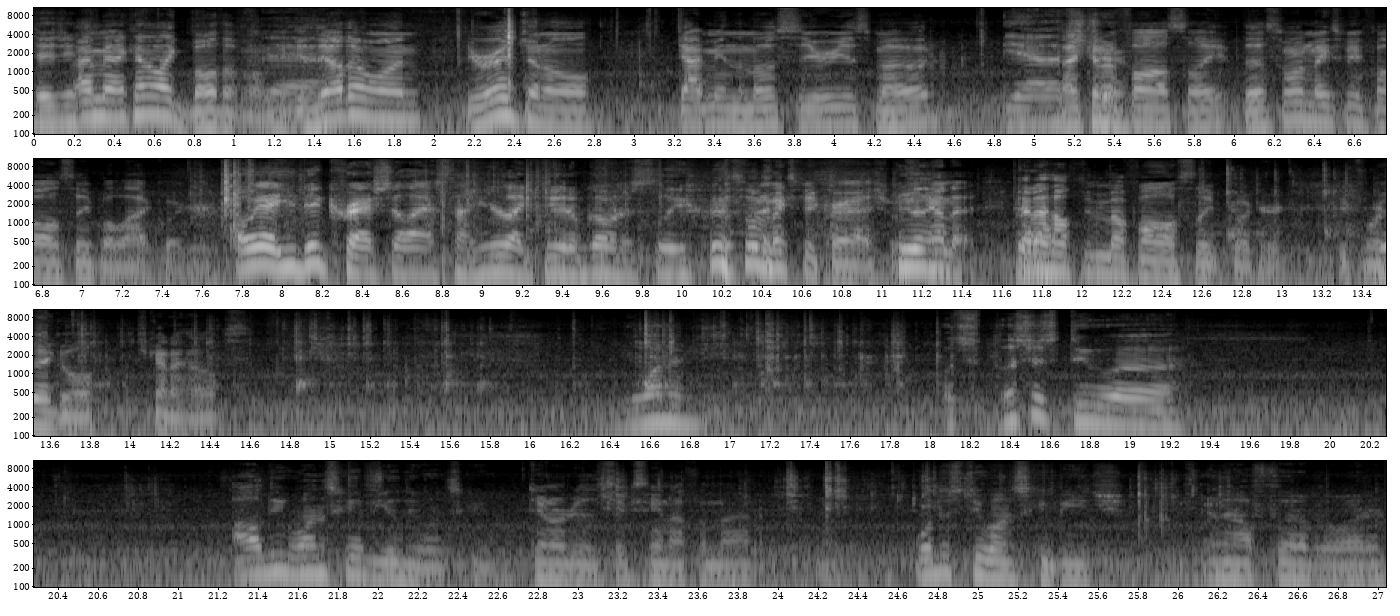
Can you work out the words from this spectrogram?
did you I mean, I kind of like both of them Yeah. because the other one, the original, got me in the most serious mode. Yeah I that's couldn't true fall asleep. This one makes me fall asleep a lot quicker. oh yeah you did crash the last time you're like dude i'm going to sleep This one makes me crash, which like- kind of kind of helps me fall asleep quicker before You're like- school, which kind of helps. you want to let's let's just do uh i'll do one scoop you'll do one scoop Do you want to do the 16 off of mine? We'll just do one scoop each, and then I'll fill it up with water.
